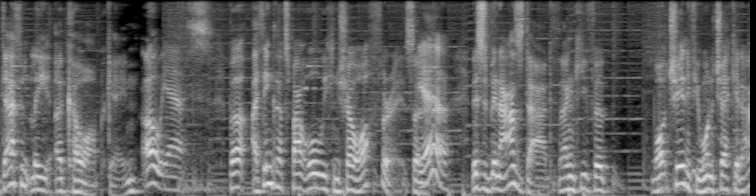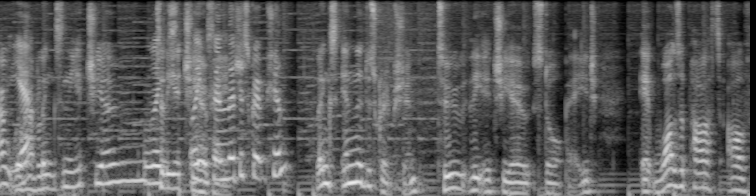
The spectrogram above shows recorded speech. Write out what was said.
Definitely a co-op game. Oh yes. But I think that's about all we can show off for it. So Yeah. this has been Asdad. Thank you for watching. If you want to check it out, we'll Yeah. have links in the itch.io Links, to the itch.io links page. in the description. links in the description to the itch.io store page. It was a part of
